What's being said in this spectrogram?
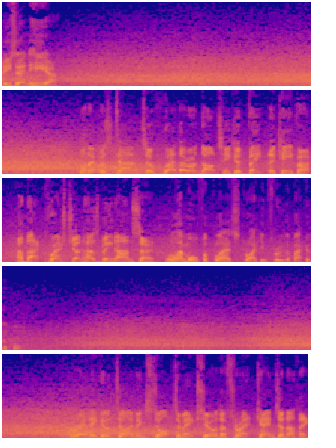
He's in here. Well, it was down to whether or not he could beat the keeper, and that question has been answered. Well, I'm all for players striking through the back of the ball. Really good diving stop to make sure the threat came to nothing.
